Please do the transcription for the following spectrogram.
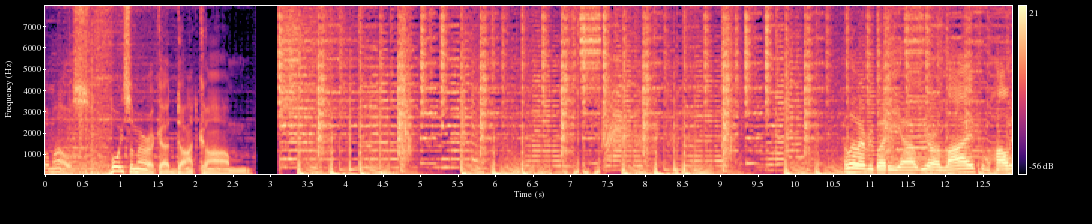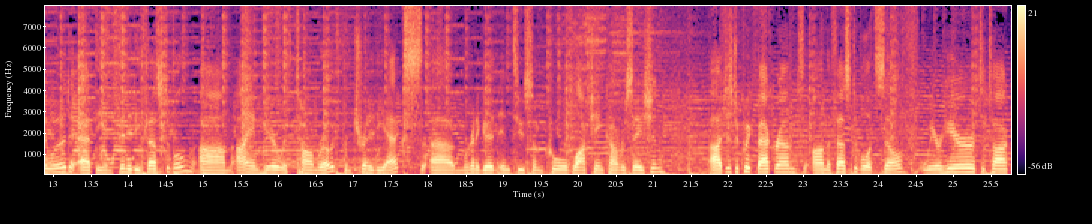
a mouse. VoiceAmerica.com. Hello, everybody. Uh, we are live from Hollywood at the Infinity Festival. Um, I am here with Tom Roach from Trinity X. Um, we're going to get into some cool blockchain conversation. Uh, just a quick background on the festival itself. We're here to talk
